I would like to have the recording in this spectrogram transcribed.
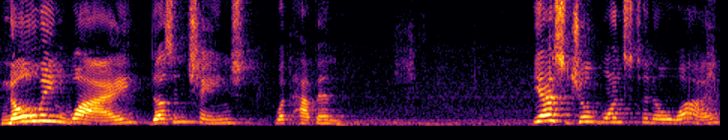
Knowing why doesn't change what happened. Yes, Job wants to know why,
